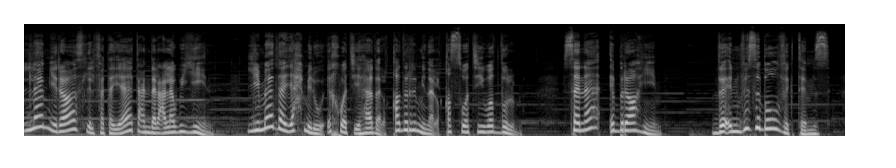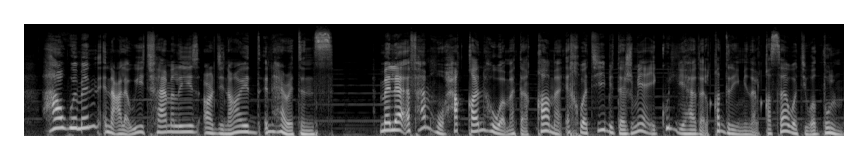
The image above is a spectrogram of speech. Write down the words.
لا ميراث للفتيات عند العلويين. لماذا يحمل إخوتي هذا القدر من القسوة والظلم؟ سناء إبراهيم. The Invisible Victims. How Women in Alawite Families Are Denied Inheritance. ما لا أفهمه حقا هو متى قام إخوتي بتجميع كل هذا القدر من القساوة والظلم.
